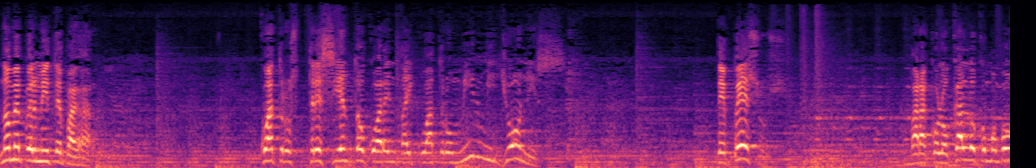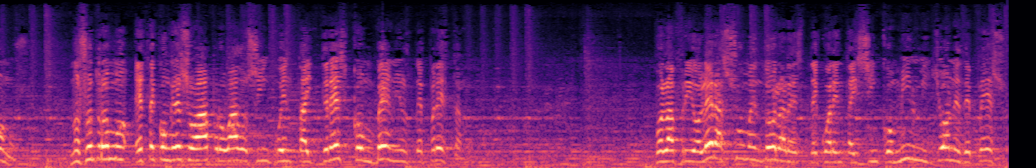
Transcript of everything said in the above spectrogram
no me permite pagar. 344 mil millones de pesos para colocarlo como bonos. Nosotros hemos, este Congreso ha aprobado 53 convenios de préstamo por la friolera suma en dólares de 45 mil millones de pesos.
